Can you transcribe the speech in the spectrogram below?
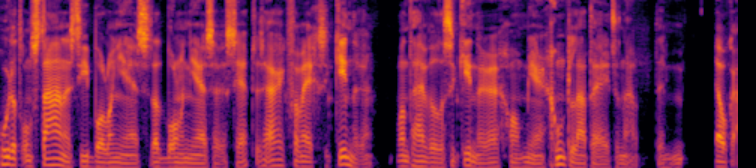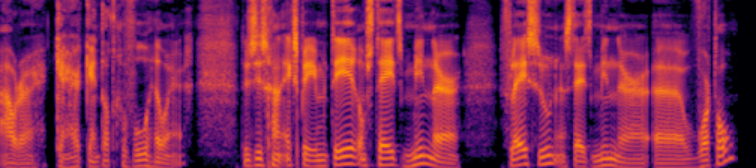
hoe dat ontstaan is, die bolognese, dat bolognese recept. is eigenlijk vanwege zijn kinderen. Want hij wilde zijn kinderen gewoon meer groente laten eten. Nou, de elke ouder herkent dat gevoel heel erg. Dus is gaan experimenteren om steeds minder vlees te doen en steeds minder uh, wortel.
